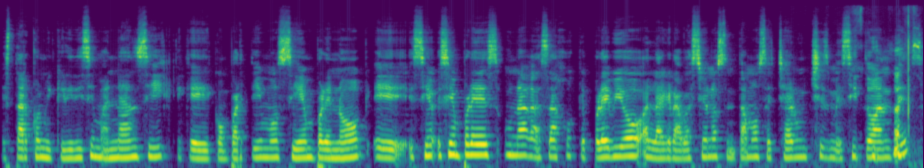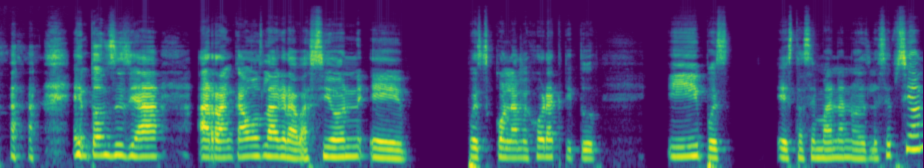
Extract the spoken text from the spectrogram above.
estar con mi queridísima Nancy, que compartimos siempre, ¿no? Eh, siempre es un agasajo que previo a la grabación nos sentamos a echar un chismecito antes. Entonces ya arrancamos la grabación eh, pues con la mejor actitud. Y pues esta semana no es la excepción.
